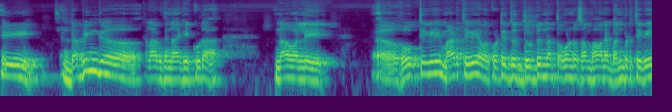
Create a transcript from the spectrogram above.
ಈ ಡಬ್ಬಿಂಗ್ ಕಲಾವಿದನಾಗಿ ಕೂಡ ನಾವು ಅಲ್ಲಿ ಹೋಗ್ತೀವಿ, ಮಾಡ್ತೀವಿ, ಅವ್ರು ಕೊಟ್ಟಿದ್ದ ದುಡ್ಡನ್ನು ತಗೊಂಡು ಸಂಭಾವನೆ ಬಂದ್ಬಿಡ್ತೀವಿ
